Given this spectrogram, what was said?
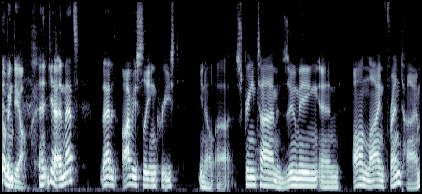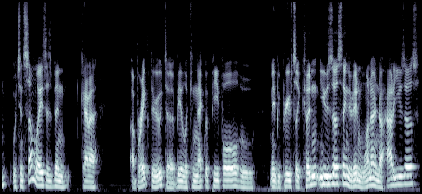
No big deal. and yeah and that's that has obviously increased you know uh, screen time and zooming and online friend time which in some ways has been kind of a breakthrough to be able to connect with people who maybe previously couldn't use those things or didn't want to know how to use those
